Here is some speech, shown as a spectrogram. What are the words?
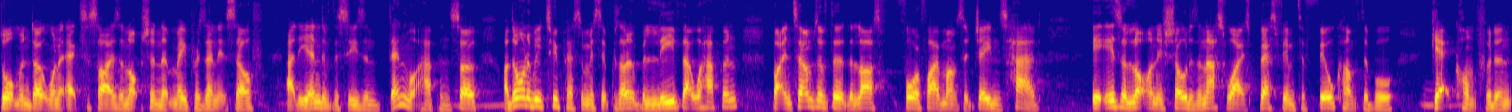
Dortmund don't want to exercise an option that may present itself at the end of the season, then what happens? So I don't want to be too pessimistic because I don't believe that will happen. But in terms of the, the last four or five months that Jadon's had, it is a lot on his shoulders, and that's why it's best for him to feel comfortable, get confident,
